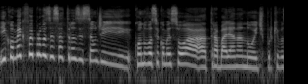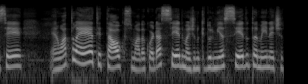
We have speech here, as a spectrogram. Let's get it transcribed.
E como é que foi pra você essa transição de quando você começou a trabalhar na noite? Porque você era um atleta e tal, acostumado a acordar cedo, imagino que dormia cedo também, né? Tinha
